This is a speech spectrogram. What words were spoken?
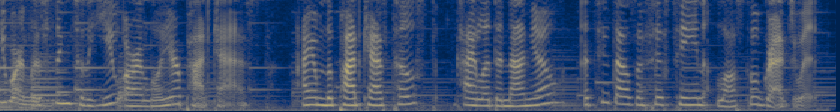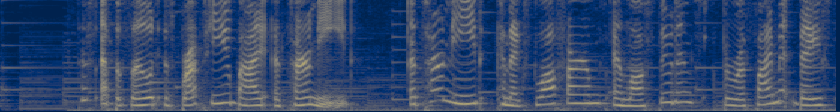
You are listening to the You Are a Lawyer podcast. I am the podcast host, Kyla Denano, a 2015 law school graduate. This episode is brought to you by Attorneed. Attorneed connects law firms and law students through assignment based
